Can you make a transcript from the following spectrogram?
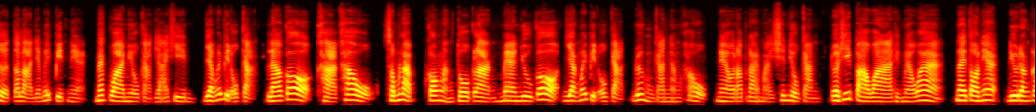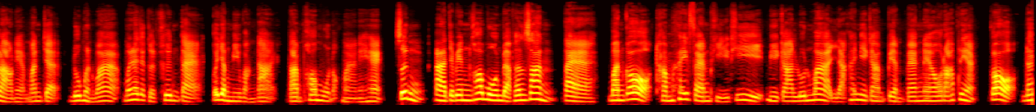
เกิดตลาดยังไม่ปิดเนี่ยแม็กไวร์มีโอกาสย้ายทีม ยังไม่ปิดโอกาส แล้วก็ขาเข้าสำหรับกองหลังตัวกลางแมนยูก็ยังไม่ปิดโอกาสเรื่องของการนำเข้าแนวรับรายใหม่เช่นเดียวกัน โดยที่ปาวาถึงแม้ว่า ในตอนนี้ดีลดังกล่าวเนี่ยมันจะดูเหมือนว่าไม่น่าจะเกิดขึ้นแต่ก็ยังมีหวังได้ตามข้อมูลออกมานะฮะซึ่งอาจจะเป็นข้อมูลแบบสั้นๆ แต่มันก็ทำให้แฟนผีที่มีการลุ้นว่าอยากให้มีการเปลี่ยนแปลงแนวรับเนี่ยก็ได้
